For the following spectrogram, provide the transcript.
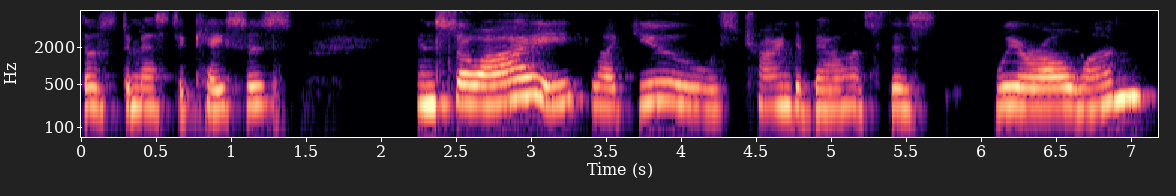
those domestic cases. And so I, like you, was trying to balance this. We are all one.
